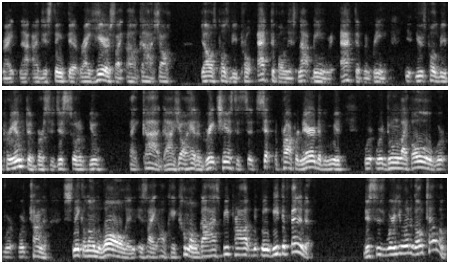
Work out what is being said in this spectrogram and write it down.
Right? Now i just think that right here it's like oh gosh y'all y'all are supposed to be proactive on this, not being reactive and being you- you're supposed to be preemptive versus just sort of you like God, guys, y'all had a great chance to set, the proper narrative, and we're, we're doing like oh we're, we're we're trying to sneak along the wall, and it's like okay, come on, guys, be proud, be definitive. This is where you want to go. Tell them,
